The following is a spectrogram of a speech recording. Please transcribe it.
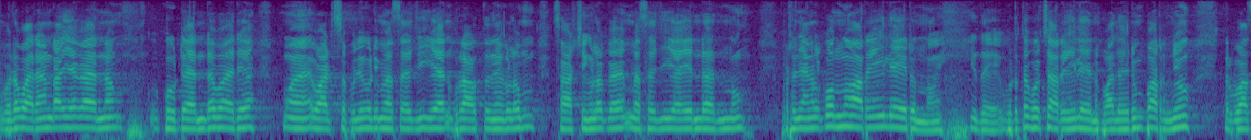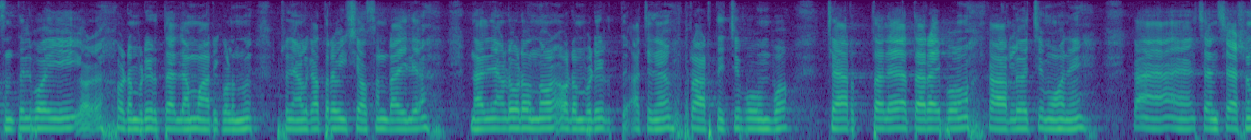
ഇവിടെ വരാണ്ടായ കാരണം കൂട്ടുകാരന്റെ ഭാര്യ വാട്സപ്പിൽ കൂടി മെസ്സേജ് ചെയ്യാൻ പ്രാർത്ഥനകളും സാക്ഷ്യങ്ങളൊക്കെ മെസ്സേജ് ചെയ്യാറുണ്ടായിരുന്നു. പക്ഷേ ഞങ്ങൾക്കൊന്നും അറിയില്ലായിരുന്നു ഇത്. ഇവിടുത്തെ കുറിച്ച് അറിയില്ലായിരുന്നു. പലരും പറഞ്ഞു കൃപാസനത്തിൽ പോയി ഉടമ്പടി എടുത്തെല്ലാം മാറിക്കൊള്ളുന്നു. പക്ഷേ ഞങ്ങൾക്ക് അത്ര വിശ്വാസം ഉണ്ടായില്ല. എന്നാലും ഞങ്ങളുടെ ഇവിടെ ഒന്ന് ഉടമ്പടി എടുത്ത് അച്ഛനെ പ്രാർത്ഥിച്ച് പോകുമ്പോൾ ചേർത്തല എത്താറായപ്പോൾ കാറിൽ വെച്ച് മോന് സെൻസേഷൻ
